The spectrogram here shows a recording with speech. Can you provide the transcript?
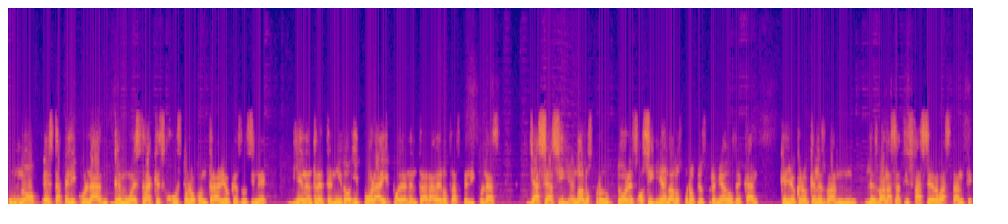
No, esta película demuestra que es justo lo contrario, que es un cine bien entretenido y por ahí pueden entrar a ver otras películas, ya sea siguiendo a los productores o siguiendo a los propios premiados de Cannes, que yo creo que les van, les van a satisfacer bastante.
